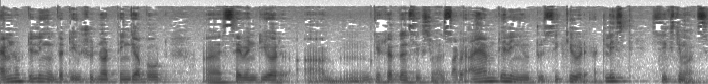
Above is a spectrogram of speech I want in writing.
am not telling you that you should not think about uh, 70 or um, greater than 60 marks but i am telling you to secure at least 60 marks.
